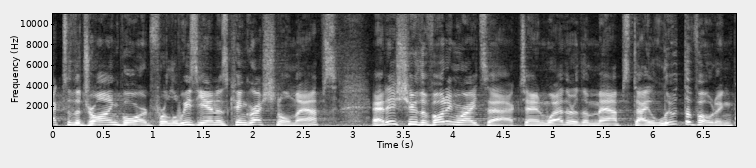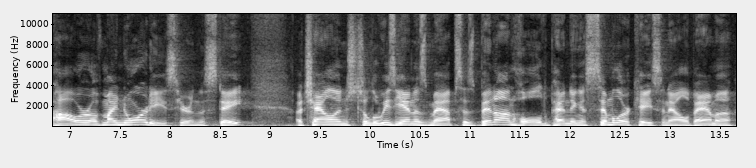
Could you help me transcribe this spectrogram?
Back to the drawing board for Louisiana's congressional maps. At issue, the Voting Rights Act and whether the maps dilute the voting power of minorities here in the state. A challenge to Louisiana's maps has been on hold pending a similar case in Alabama.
